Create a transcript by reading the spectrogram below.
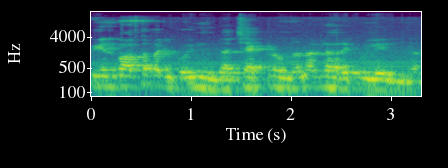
ਫੇਸਬਾਪ ਤਾਂ ਭਾਜੀ ਕੋਈ ਨਹੀਂ ਹੁੰਦਾ ਅੱਛਾ ਐਕਟਰ ਹੁੰਦਾ ਨਾ ਅਗਲਾ ਹਰ ਇੱਕ ਕੋਈ ਲੈ ਲੈਂਦਾ।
